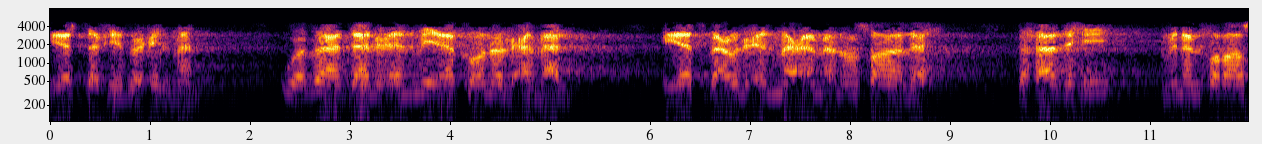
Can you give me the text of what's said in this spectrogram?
يستفيد علما. وبعد العلم يكون العمل يتبع العلم عمل صالح. فهذه من الفرص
